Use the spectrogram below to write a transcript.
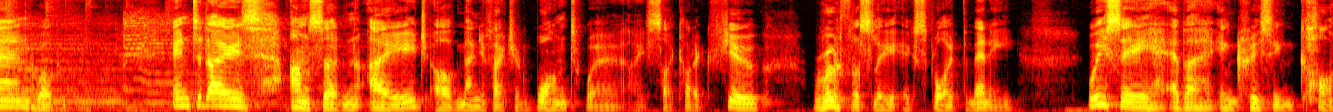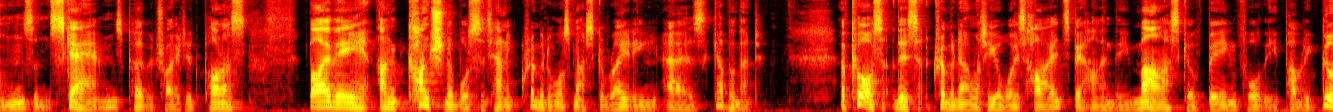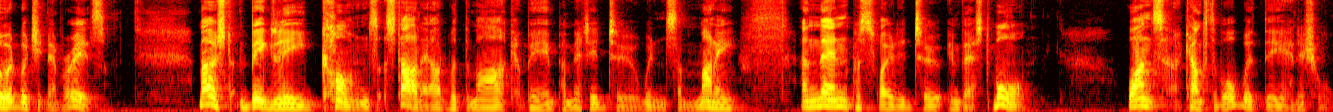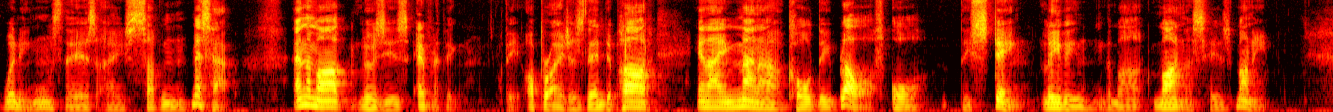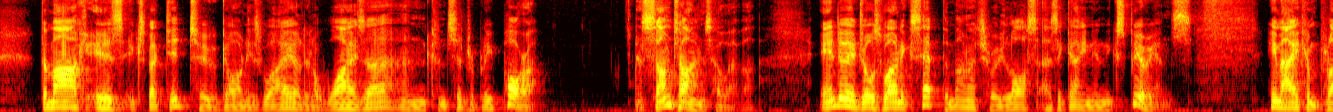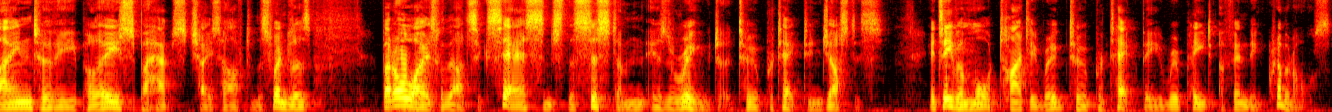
And welcome. In today's uncertain age of manufactured want, where a psychotic few ruthlessly exploit the many, we see ever increasing cons and scams perpetrated upon us by the unconscionable satanic criminals masquerading as government. Of course, this criminality always hides behind the mask of being for the public good, which it never is. Most big league cons start out with the mark being permitted to win some money and then persuaded to invest more. Once comfortable with the initial winnings, there's a sudden mishap and the mark loses everything. The operators then depart in a manner called the blow off or the sting, leaving the mark minus his money. The mark is expected to go on his way a little wiser and considerably poorer. Sometimes, however, individuals won't accept the monetary loss as a gain in experience. He may complain to the police, perhaps chase after the swindlers, but always without success since the system is rigged to protect injustice. It's even more tightly rigged to protect the repeat offending criminals.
